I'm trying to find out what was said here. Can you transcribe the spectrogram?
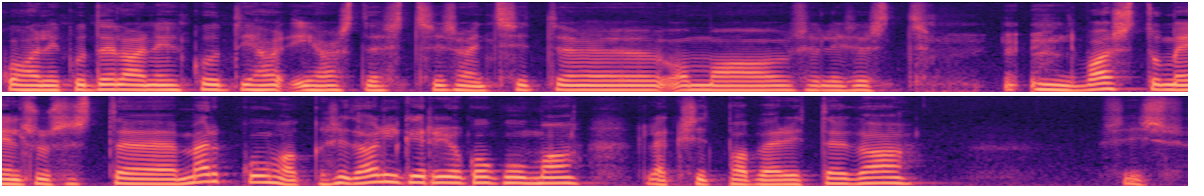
kohalikud elanikud iha, ihastest siis andsid äh, oma sellisest vastumeelsusest äh, märku, hakkasid allkirju koguma, läksid paberitega siis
